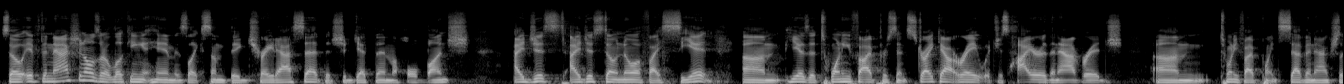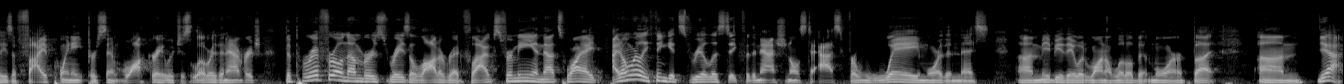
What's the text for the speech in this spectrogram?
So if the Nationals are looking at him as like some big trade asset that should get them a whole bunch, I just I just don't know if I see it. Um, he has a 25% strikeout rate, which is higher than average. Um, 25.7 actually is a 5.8% walk rate, which is lower than average. The peripheral numbers raise a lot of red flags for me, and that's why I, I don't really think it's realistic for the Nationals to ask for way more than this. Um, maybe they would want a little bit more, but um, yeah,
